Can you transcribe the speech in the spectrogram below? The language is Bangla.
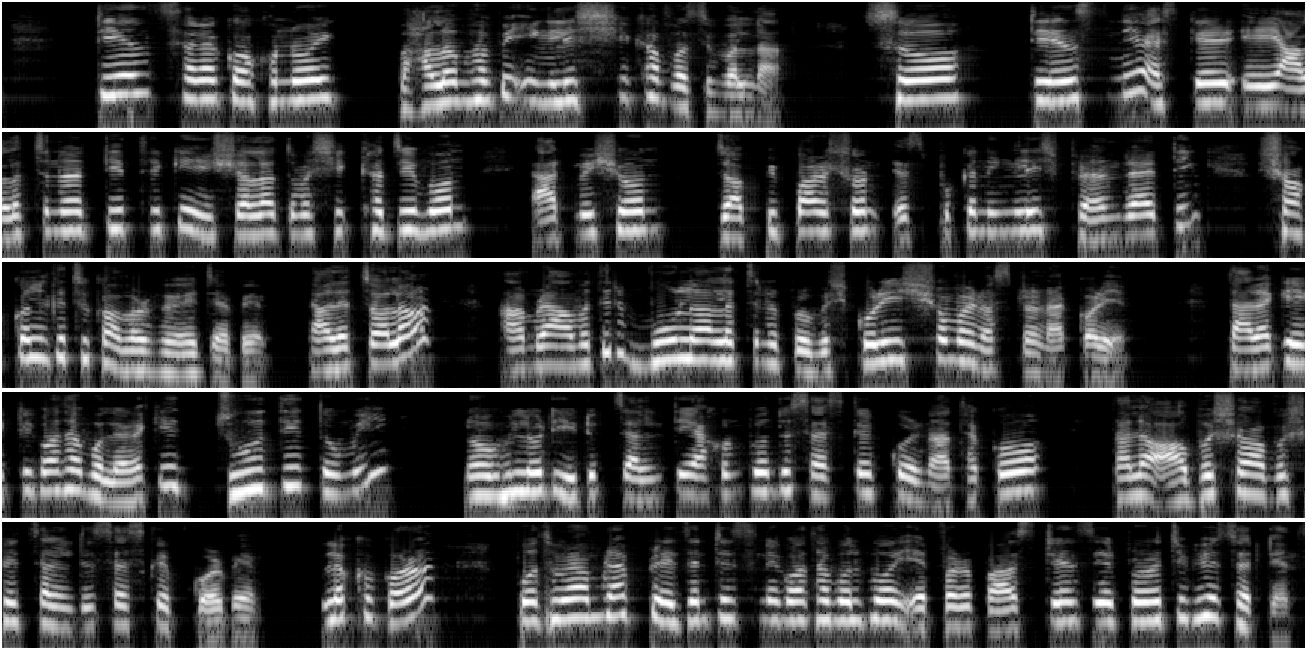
টেন্স ছাড়া কখনোই ভালোভাবে ইংলিশ শেখা পসিবল না। সো টেন্স নিয়ে আজকের এই আলোচনাটি থেকে ইনশাল্লাহ তোমার শিক্ষা জীবন admission job preparation spoken English friend writing সকল কিছু কভার হয়ে যাবে। তাহলে চলো আমরা আমাদের মূল আলোচনায় প্রবেশ করি, সময় নষ্ট না করে। তার আগে একটি কথা বলে রাখি, যদি তুমি নোভিলোড ইউটিউব চ্যানেলটি এখন পর্যন্ত সাবস্ক্রাইব করে না থাকো, তাহলে অবশ্যই অবশ্যই চ্যানেলটি সাবস্ক্রাইব করবে। লক্ষ্য করো প্রথমে আমরা প্রেজেন্ট টেন্স নিয়ে কথা বলব, এরপর পাস্ট টেন্স এরপর হচ্ছে ফিউচার টেন্স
